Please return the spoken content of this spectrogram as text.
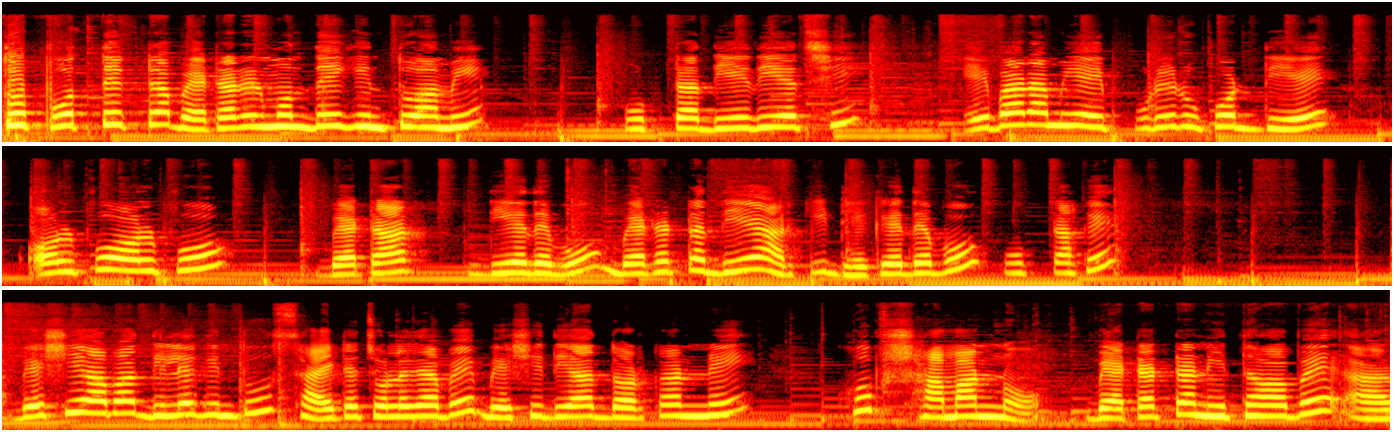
তো প্রত্যেকটা ব্যাটারের মধ্যেই কিন্তু আমি পুরটা দিয়ে দিয়েছি। এবার আমি এই পুরের উপর দিয়ে অল্প অল্প ব্যাটার দিয়ে দেব। ব্যাটারটা দিয়ে আর কি ঢেকে দেব পুরটাকে। বেশি আবার দিলে কিন্তু সাইডে চলে যাবে, বেশি দেওয়ার দরকার নেই। খুব সামান্য ব্যাটারটা নিতে হবে আর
